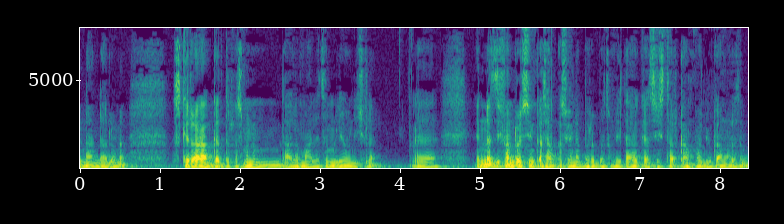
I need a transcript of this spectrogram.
እና እንዳልሆነ እስኪረጋገጥ ድረስ ምንም ላለማለትም ሊሆን ይችላል። እነዚህ ፈንዶች ሲንቀሳቀሱ የነበረበት ሁኔታ ከ sister company ው ጋር ማለት ነው።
